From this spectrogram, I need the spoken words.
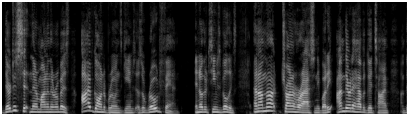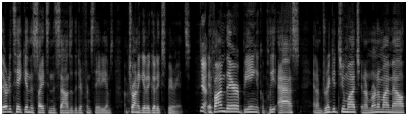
They're just sitting there minding their own business. I've gone to Bruins games as a road fan in other teams' buildings, and I'm not trying to harass anybody. I'm there to have a good time. I'm there to take in the sights and the sounds of the different stadiums. I'm trying to get a good experience. Yeah. If I'm there being a complete ass and I'm drinking too much and I'm running my mouth,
